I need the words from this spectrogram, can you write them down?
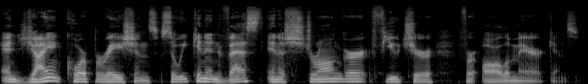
and giant corporations so we can invest in a stronger future for all Americans.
